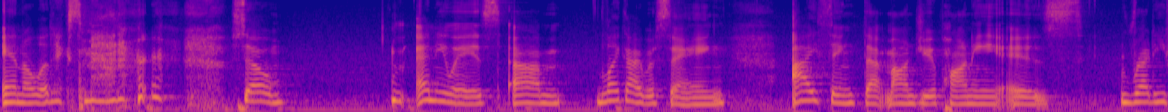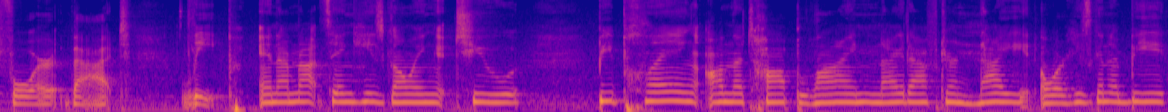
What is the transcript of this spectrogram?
Analytics matter. so, anyways, um, like I was saying, I think that Mangiapane is ready for that leap. And I'm not saying he's going to be playing on the top line night after night or he's going to be,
